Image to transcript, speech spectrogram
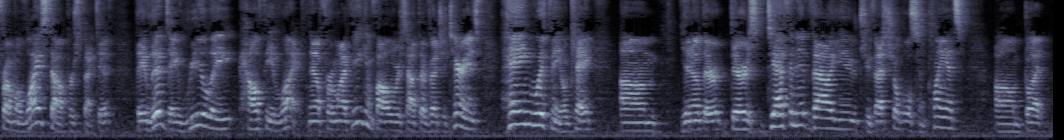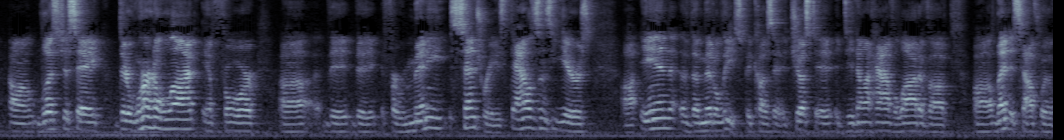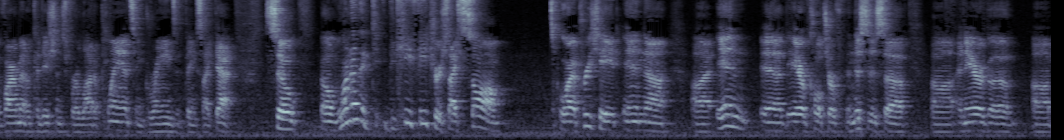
from a lifestyle perspective, they lived a really healthy life. Now, for my vegan followers out there, vegetarians, hang with me, okay? Um, you know, there there's definite value to vegetables and plants, um, but uh, let's just say there weren't a lot for uh, the the for many centuries, thousands of years uh, in the Middle East because it just it, it did not have a lot of uh, uh, lend itself with environmental conditions for a lot of plants and grains and things like that. So uh, one of the, the key features I saw or I appreciate in uh, uh, in the Arab culture, and this is an Arab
